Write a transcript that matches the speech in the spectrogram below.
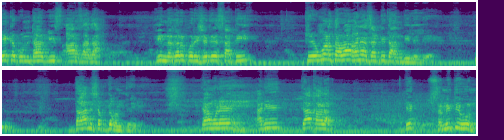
एक गुंठा वीस आर जागा ही नगर परिषदेसाठी केवळ दवाखान्यासाठी दान दिलेली आहे. दान शब्द म्हणतोय येईल त्यामुळे आणि त्या काळात एक समिती होऊन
